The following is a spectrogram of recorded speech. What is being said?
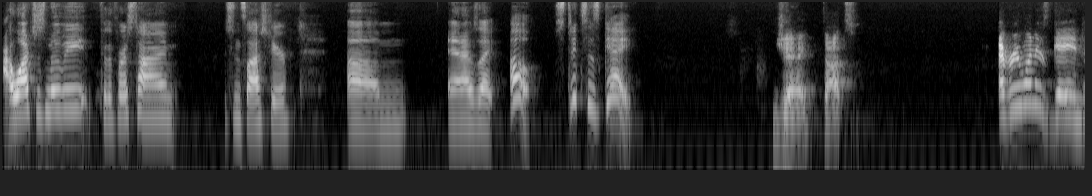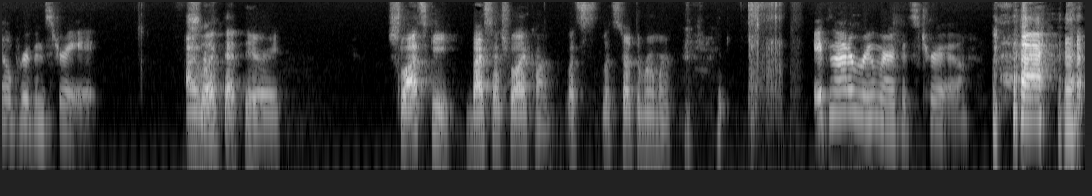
I watched this movie for the first time since last year, um, and I was like, "Oh, Styx is gay." Jay, thoughts? Everyone is gay until proven straight. I Sure. like that theory. Schlotsky, bisexual icon. Let's let's start the rumor. It's not a rumor if it's true. I think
